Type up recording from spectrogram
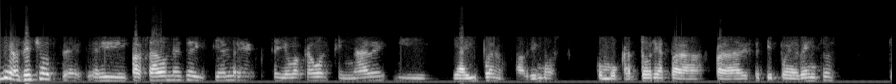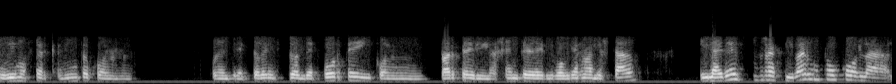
Mira, de hecho, eh, el pasado mes de diciembre se llevó a cabo el FINADE y, ahí, bueno, abrimos convocatoria para, para este tipo de eventos. Tuvimos cercamiento con, con el director del Instituto del Deporte y con parte de la gente del gobierno del Estado y la idea es pues, reactivar un poco la,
